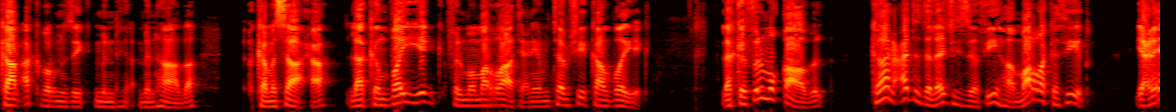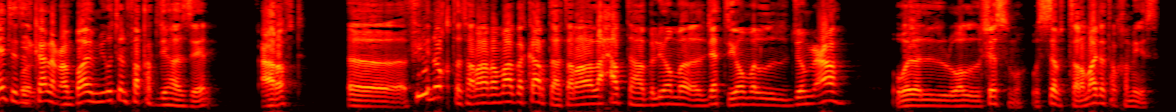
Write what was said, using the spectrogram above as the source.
كان أكبر من زي من من هذا. كمساحة لكن ضيق في الممرات يعني يوم تمشي كان ضيق لكن في المقابل كان عدد الأجهزة فيها مرة كثير يعني أنت تتكلم عن Biomutant فقط جهازين عرفت؟ آه في نقطة ترى أنا ما ذكرتها ترى أنا لاحظتها باليوم جت يوم الجمعة وال, وال... شو اسمه والسبت ترى ما جت الخميس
